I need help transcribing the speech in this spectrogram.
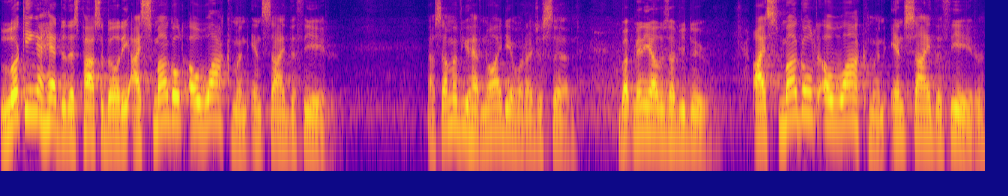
Looking ahead to this possibility, I smuggled a Walkman inside the theater. Now, some of you have no idea what I just said, but many others of you do. I smuggled a Walkman inside the theater,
